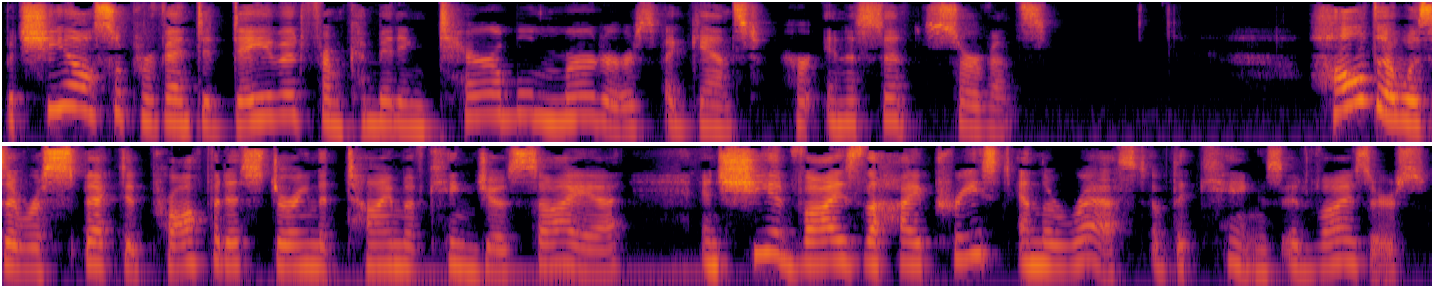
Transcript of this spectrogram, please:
but she also prevented David from committing terrible murders against her innocent servants. Huldah was a respected prophetess during the time of King Josiah, and she advised the high priest and the rest of the king's advisors.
